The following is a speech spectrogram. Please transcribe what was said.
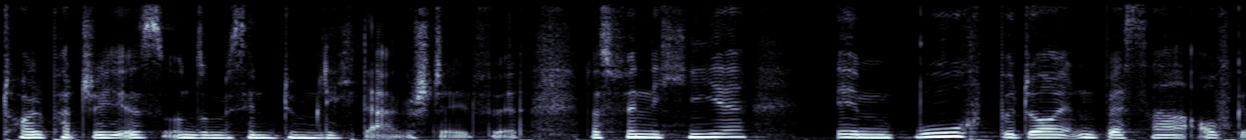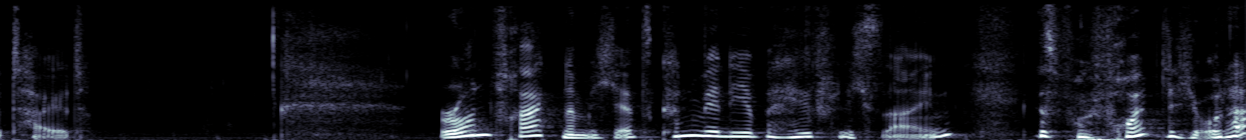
tollpatschig ist und so ein bisschen dümmlich dargestellt wird. Das finde ich hier im Buch bedeutend besser aufgeteilt. Ron fragt nämlich jetzt, können wir dir behilflich sein? Ist voll freundlich, oder?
